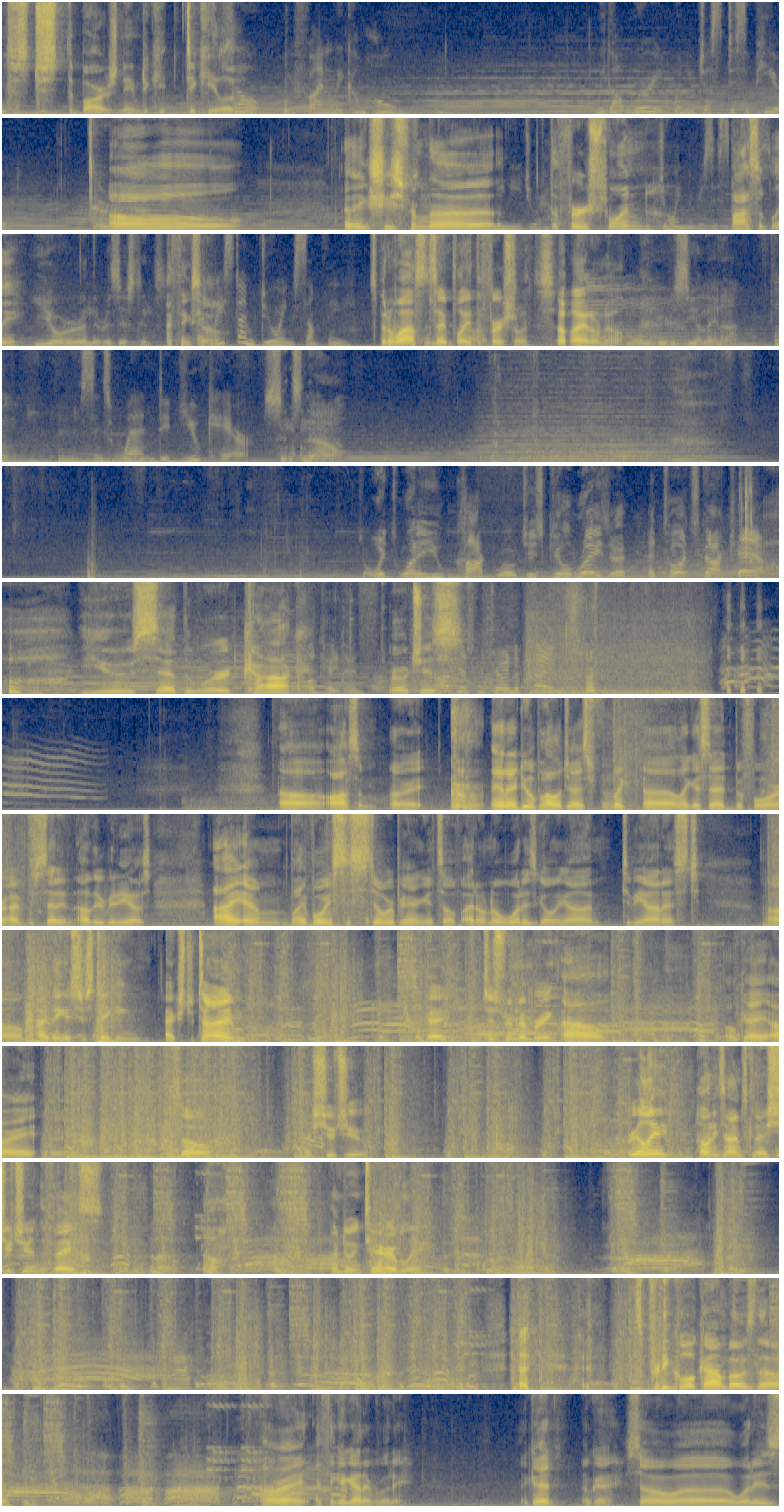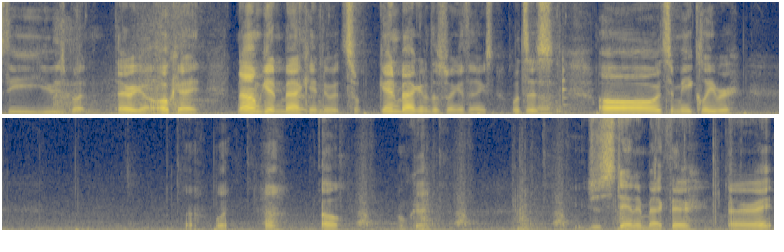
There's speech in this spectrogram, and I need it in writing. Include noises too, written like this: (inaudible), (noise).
Just, just the bar's named Tequila. So, you finally come home. We got worried when you just disappeared. Oh, I think she's from the the first one. Possibly. You're in the resistance. I think so. At least I'm doing something. It's been a while since I played the first one, (laughs) so I don't know. I'm only here to see Elena. Since when did you care? Since now. (sighs) So which one of you cockroaches killed Razor and torched our camp? (sighs) you said the word cock. Okay then. Roaches. I'll just return the favor. (laughs) uh, awesome. All right. (clears throat) and I do apologize, for, like uh, like I said before, I've said in other videos, I am my voice is still repairing itself. I don't know what is going on, to be honest. Um, I think it's just taking extra time. Okay, just remembering. Ow. Okay, all right. All right. So I shoot you. Really? How many times can I shoot you in the face? Oh. I'm doing terribly. (laughs) it's pretty cool combos, though. Alright, I think I got everybody. good? Okay, so, uh, what is the use button? There we go. Okay, now I'm getting back into it. So, getting back into the swing of things. What's this? Oh, it's a meat cleaver. Huh? Oh. Okay. You're just standing back there. Alright.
